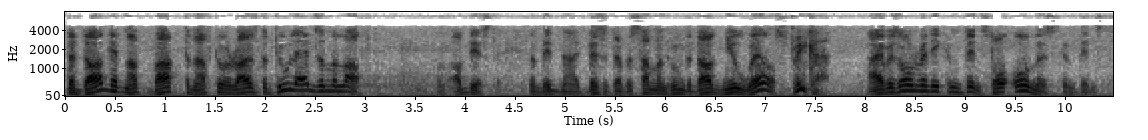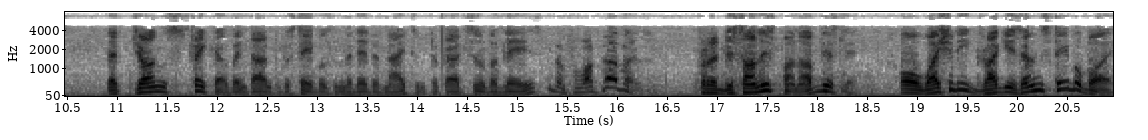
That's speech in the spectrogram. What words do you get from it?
the dog had not barked enough to arouse the two lads in the loft. Well, obviously, the midnight visitor was someone whom the dog knew well. Straker. I was already convinced, or almost convinced, that John Straker went down to the stables in the dead of night and took out Silver Blaze. But for what purpose? For a dishonest one, obviously. Or why should he drug his own stable boy?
